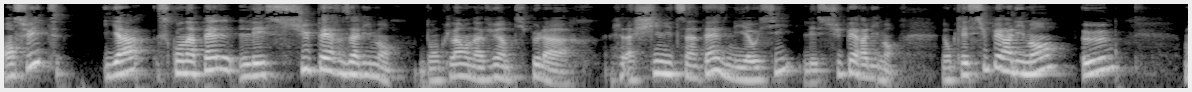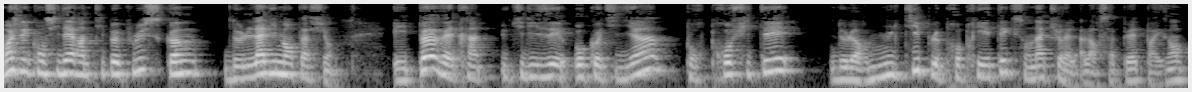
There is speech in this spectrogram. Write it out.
Ensuite, il y a ce qu'on appelle les super aliments. Donc là, on a vu un petit peu la, chimie de synthèse, mais il y a aussi les super aliments. Donc les super aliments, eux, moi je les considère un petit peu plus comme de l'alimentation. Et ils peuvent être utilisés au quotidien pour profiter de leurs multiples propriétés qui sont naturelles. Alors ça peut être par exemple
